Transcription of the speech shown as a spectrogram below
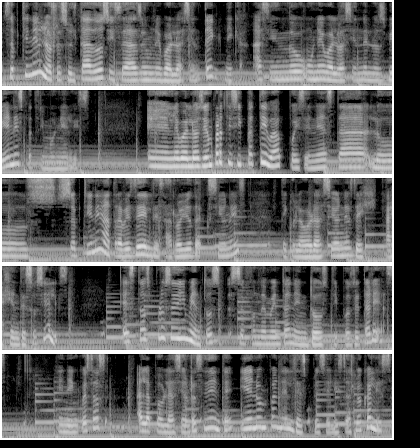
Se obtienen los resultados y se hace una evaluación técnica, haciendo una evaluación de los bienes patrimoniales. En la evaluación participativa, pues en esta los se obtiene a través del desarrollo de acciones de colaboraciones de agentes sociales. Estos procedimientos se fundamentan en dos tipos de tareas, en encuestas a la población residente y en un panel de especialistas locales.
